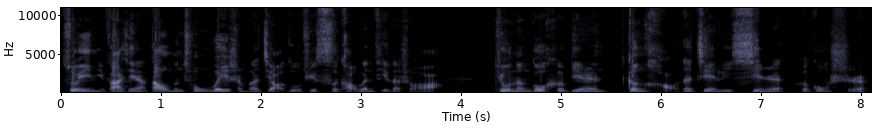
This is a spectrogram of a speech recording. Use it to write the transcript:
所以你发现，当我们从为什么角度去思考问题的时候啊，就能够和别人更好的建立信任和共识。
